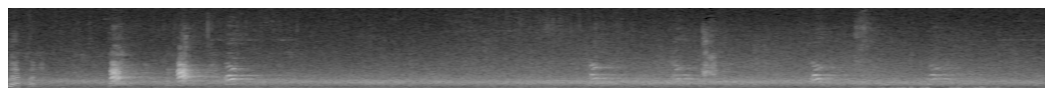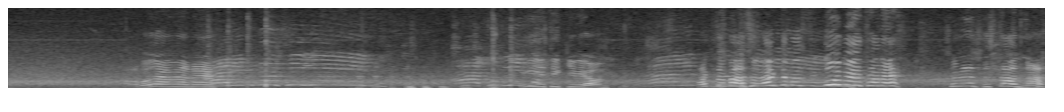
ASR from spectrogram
släpparna. Ja, vad är det tycker vi om. Akta bara så, akta bara så, gå med henne! Så den inte stanna.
